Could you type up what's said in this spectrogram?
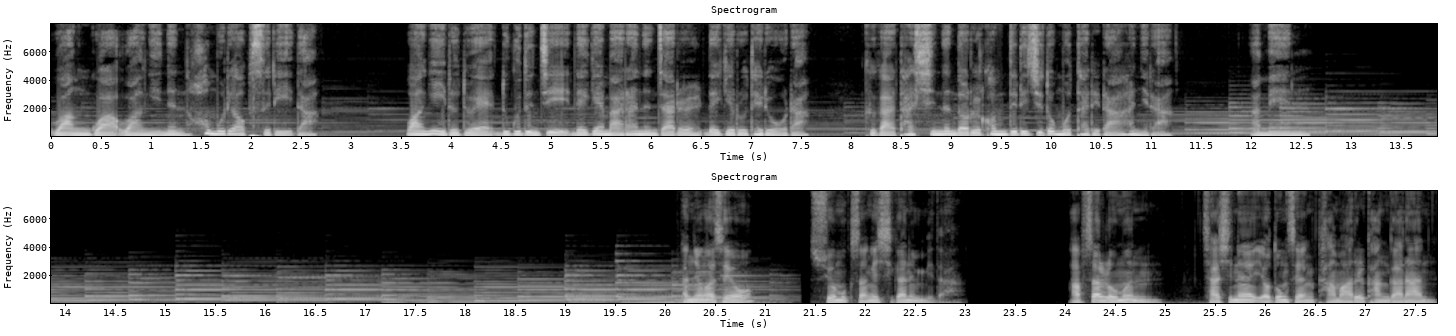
왕과 왕이는 허물이 없으리이다. 왕이 이르되 누구든지 내게 말하는 자를 내게로 데려오라. 그가 다시는 너를 건드리지도 못하리라 하니라. 아멘. 안녕하세요. 수요 묵상의 시간입니다. 압살롬은 자신의 여동생 다마를 강간한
